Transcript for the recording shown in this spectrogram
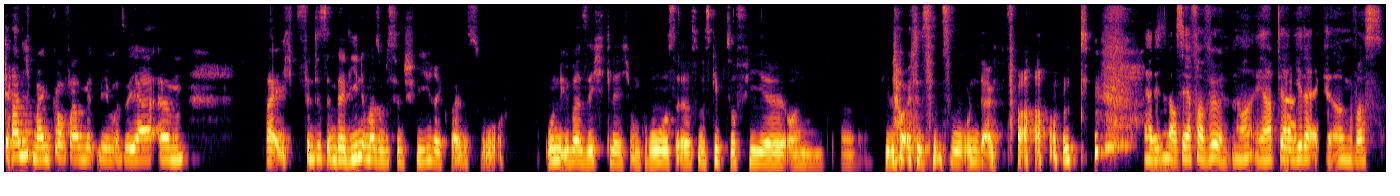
Gar nicht meinen Koffer mitnehmen und so, ja. Ähm, weil ich finde es in Berlin immer so ein bisschen schwierig, weil es so unübersichtlich und groß ist und es gibt so viel und äh, die Leute sind so undankbar und ja, die sind auch sehr verwöhnt. Ne? Ihr habt ja, ja an jeder Ecke irgendwas.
